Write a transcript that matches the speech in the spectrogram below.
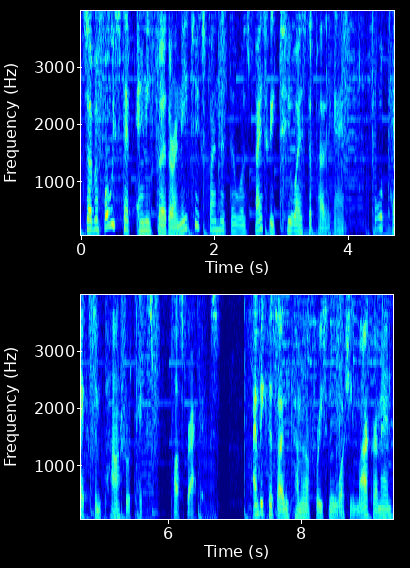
So before we step any further, I need to explain that there was basically two ways to play the game, full text and partial text plus graphics. And because I'm coming off recently watching Micromen,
